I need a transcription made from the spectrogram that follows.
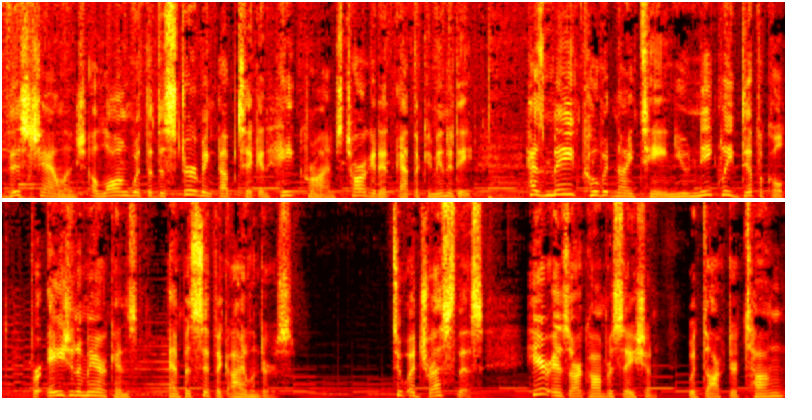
This challenge, along with the disturbing uptick in hate crimes targeted at the community, has made COVID 19 uniquely difficult for Asian Americans and Pacific Islanders. To address this, here is our conversation with Dr. Tung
